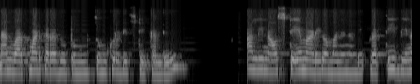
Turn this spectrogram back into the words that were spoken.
ನಾನು ವರ್ಕ್ ಮಾಡ್ತಾ ಇರೋದು ತುಮ್, ತುಮಕೂರು ಡಿಸ್ಟಿಕ್ ಅಲ್ಲಿ. ಅಲ್ಲಿ ನಾವು ಸ್ಟೇ ಮಾಡಿರೋ ಮನೆಯಲ್ಲಿ ಪ್ರತಿ ದಿನ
